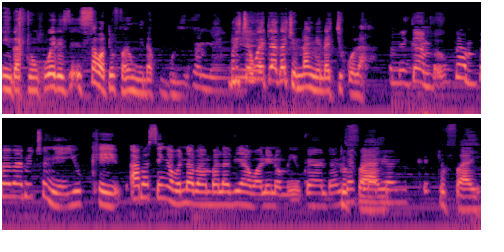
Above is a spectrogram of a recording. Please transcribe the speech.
engato nkuweereza essaawa tofaayo ngenda kugulira. Buli kyeweetaaga kyonna ngenda kikola. Baba bituni e uk abasinga bonna bambala byawano eno mu uganda. Tofaayo.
